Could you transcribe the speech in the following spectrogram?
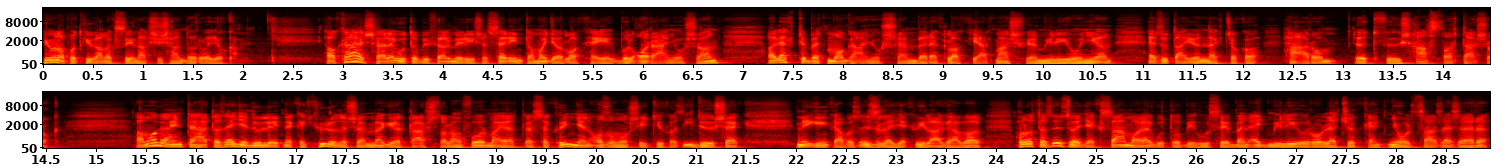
Jó napot kívánok, Szénási Sándor vagyok. A KSH legutóbbi felmérése szerint a magyar lakhelyekből arányosan a legtöbbet magányos emberek lakják, másfél milliónyian, ezután jönnek csak a három-öt fős háztartások. A magány tehát az egyedüllétnek egy különösen megélt társadalom formáját persze könnyen azonosítjuk az idősek, még inkább az özvegyek világával, holott az özvegyek száma a legutóbbi 20 évben 1 millióról lecsökkent 800 ezerre,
